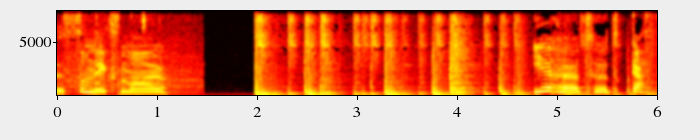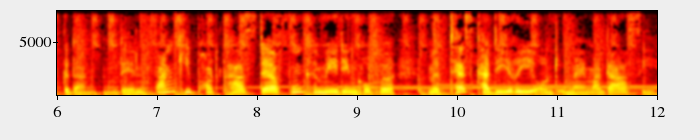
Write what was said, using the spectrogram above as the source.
Bis zum nächsten Mal. Ihr hörtet Gastgedanken, den Funky Podcast der Funke Mediengruppe mit Tess Kadiri und Umay Magasi.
